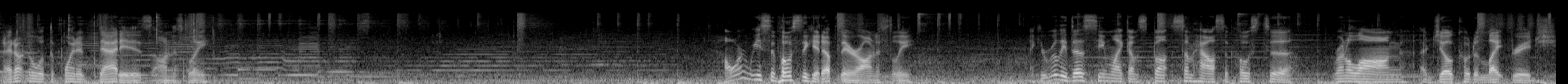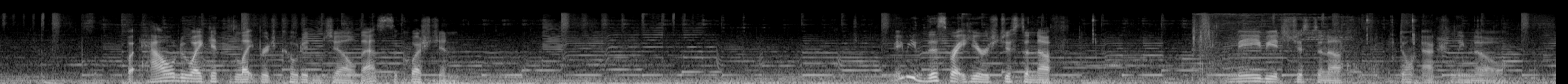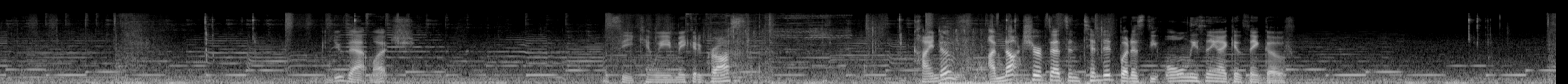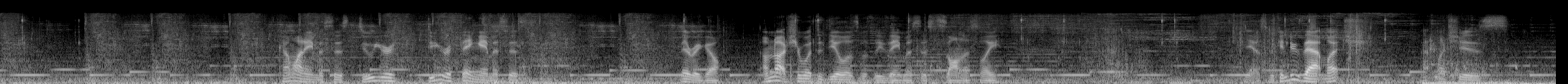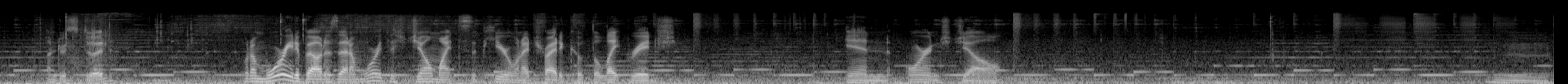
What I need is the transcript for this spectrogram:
I don't know what the point of that is, honestly. How are we supposed to get up there, honestly? Like, it really does seem like I'm somehow supposed to run along a gel-coated light bridge. But how do I get the light bridge coated in gel? That's the question. Maybe this right here is just enough. Maybe it's just enough don't actually know. We can do that much. Let's see, can we make it across? Kind of? I'm not sure if that's intended, but it's the only thing I can think of. Come on, aim do your- do your thing, aim. There we go. I'm not sure what the deal is with these aim honestly. Yes, we can do that much. That much is... understood. What I'm worried about is that I'm worried this gel might disappear when I try to coat the light bridge... in orange gel. Hmm...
